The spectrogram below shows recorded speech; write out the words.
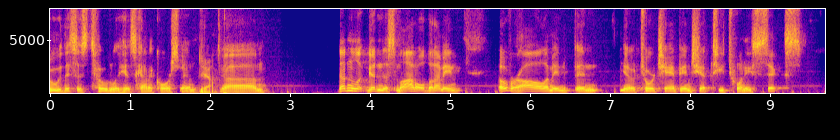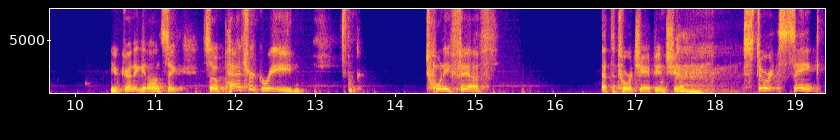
ooh, this is totally his kind of course, man. Yeah. Um, doesn't look good in this model, but I mean, overall, I mean, in you know, Tour Championship T twenty six, you're going to get on Cink. So Patrick Reed, twenty fifth at the Tour Championship. Stewart Cink,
